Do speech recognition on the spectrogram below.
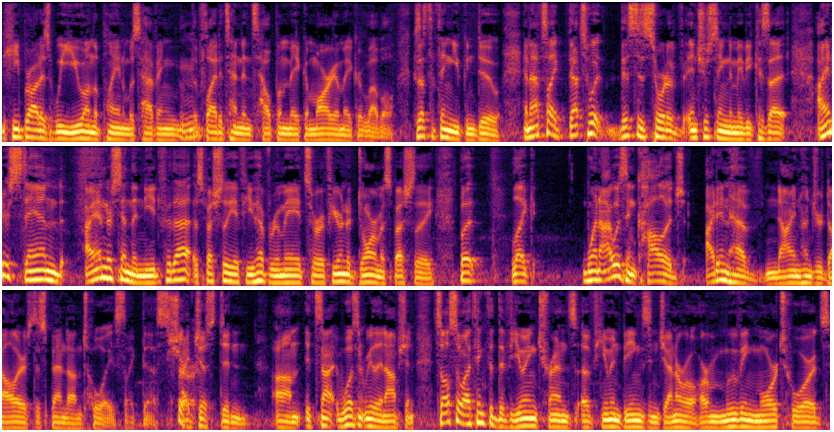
he brought his Wii U on the plane and was having the flight attendants help him make a Mario Maker level because that's the thing you can do. And that's like that's what this is sort of interesting to me because I I understand I understand the need for that, especially if you have roommates or if you're in a dorm, especially. But like. When I was in college, I didn't have nine hundred dollars to spend on toys like this. Sure. I just didn't. Um, it's not. It wasn't really an option. It's also. I think that the viewing trends of human beings in general are moving more towards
